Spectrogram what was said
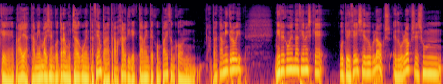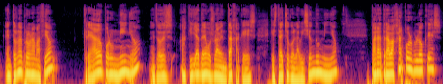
que vaya, también vais a encontrar mucha documentación para trabajar directamente con Python con la placa microbit, mi recomendación es que utilicéis EduBlocks. EduBlocks es un entorno de programación creado por un niño, entonces aquí ya tenemos una ventaja que es que está hecho con la visión de un niño para trabajar por bloques,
